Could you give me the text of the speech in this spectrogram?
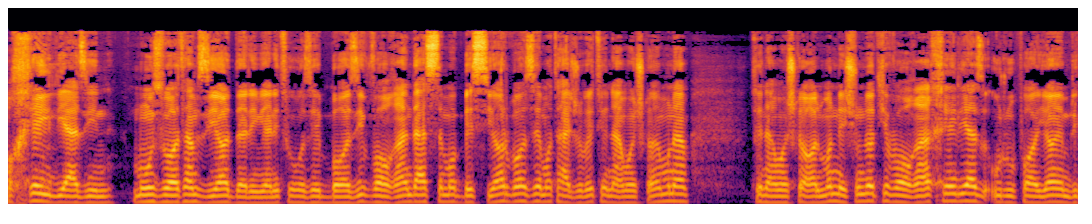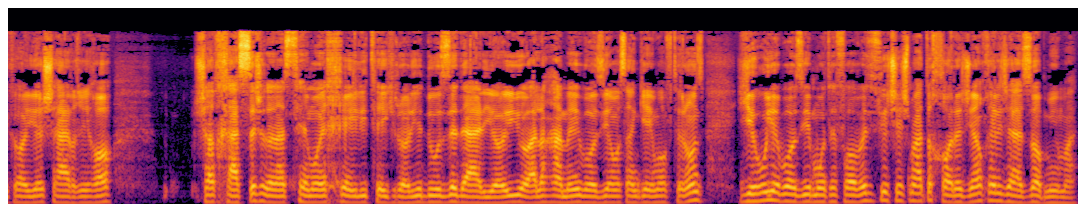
ما خیلی از این موضوعات هم زیاد داریم. یعنی تو حوزه بازی واقعا دست ما بسیار بازه. ما تجربه توی نمایشگاهمون هم توی نمایشگاه آلمان نشون داد که واقعا خیلی از اروپایی ها امریکایی ها شاید خسته شدن از تمای خیلی تکراری دوز دریایی و الان همه بازی ها مثلا گیم آف ترونز یهو یه بازی متفاوتی توی چشم حتی خارجی هم خیلی جذاب میومد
